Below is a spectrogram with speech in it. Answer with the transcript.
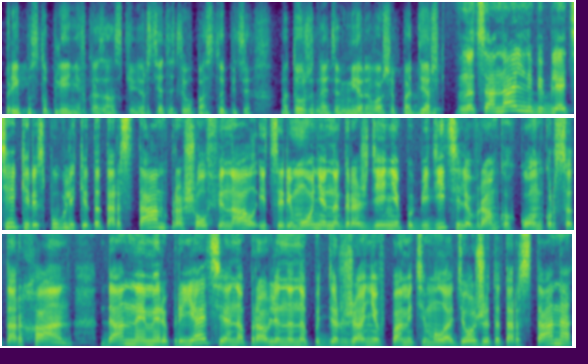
при поступлении в Казанский университет, если вы поступите, мы тоже найдем меры вашей поддержки. В Национальной библиотеке Республики Татарстан прошел финал и церемония награждения победителя в рамках конкурса «Тархан». Данное мероприятие направлено на поддержание в памяти молодежи Татарстана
